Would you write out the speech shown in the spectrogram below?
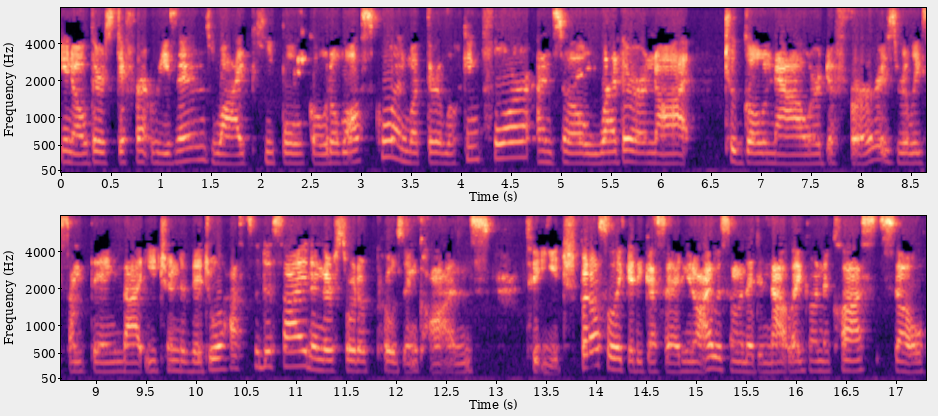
you know, there's different reasons why people go to law school and what they're looking for. And so, whether or not to go now or defer is really something that each individual has to decide and there's sort of pros and cons to each. But also like erika said you know i was someone that did not like going to class. So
